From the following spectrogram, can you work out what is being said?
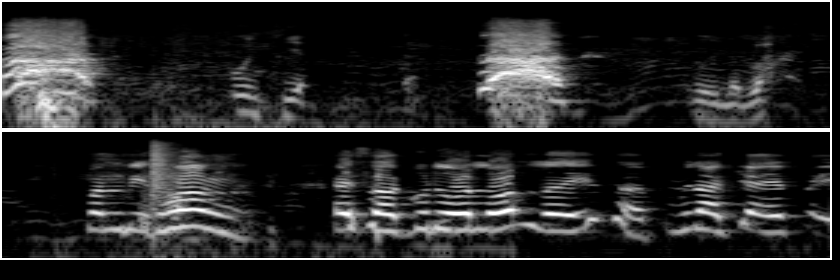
อ้ากูเขียดอ้ากูเรียบร้อยมันบิดห้อง ไอ้สัตว์กูโดนรถเลยไอ้สัตว์ไม่ได้แก้ไอ้ตี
